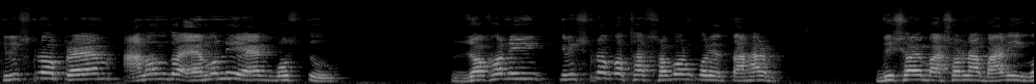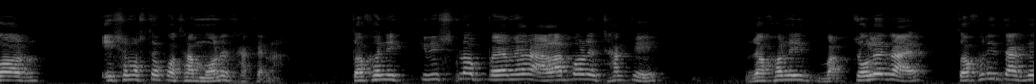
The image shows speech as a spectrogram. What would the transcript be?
কৃষ্ণ প্রেম, আনন্দ এমনই এক বস্তু, যখনই কৃষ্ণ কথা শ্রবণ করে তাহার বিষয়, বাসনা, বাড়ি, ঘর, এই সমস্ত কথা মনে থাকে না। তখনই কৃষ্ণ প্রেমের আলাপনে থাকে, যখনই চলে যায়, তখনই তাকে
